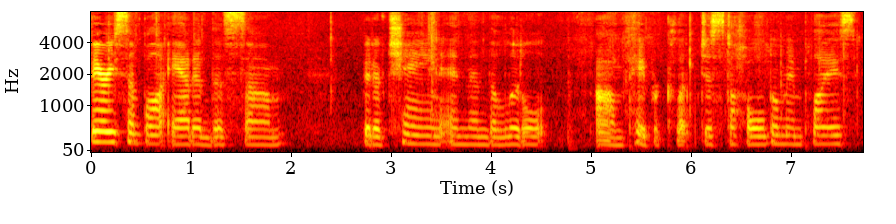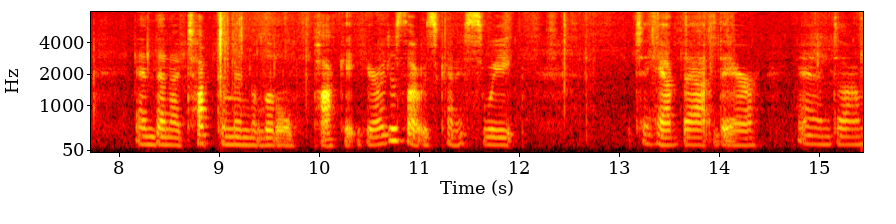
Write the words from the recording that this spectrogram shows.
Very simple. I added this um, bit of chain and then the little um, paper clip just to hold them in place. And then I tucked them in the little pocket here. I just thought it was kind of sweet to have that there. And um,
